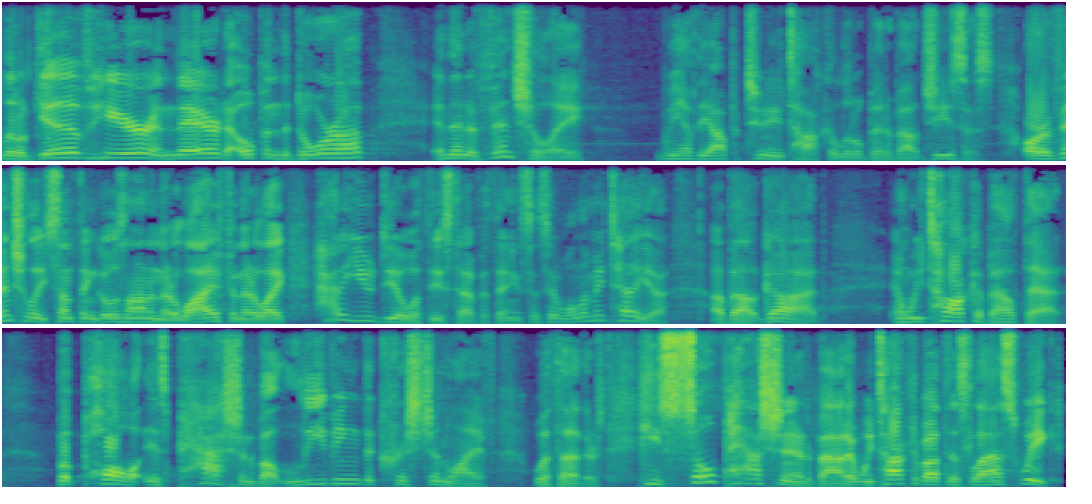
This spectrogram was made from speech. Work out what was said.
a little give here and there to open the door up. And then eventually, we have the opportunity to talk a little bit about Jesus. Or eventually something goes on in their life and they're like, How do you deal with these type of things? I say, Well, let me tell you about God. And we talk about that. But Paul is passionate about leaving the Christian life with others. He's so passionate about it, we talked about this last week,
